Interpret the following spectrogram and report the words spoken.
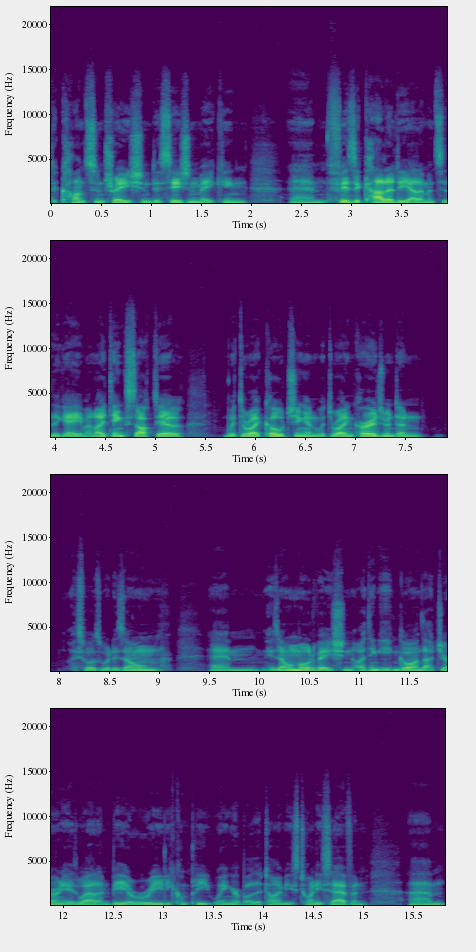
the concentration, decision making, um, physicality elements of the game. And I think Stockdale, with the right coaching and with the right encouragement, and I suppose with his own um, his own motivation, I think he can go on that journey as well and be a really complete winger by the time he's 27 um,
